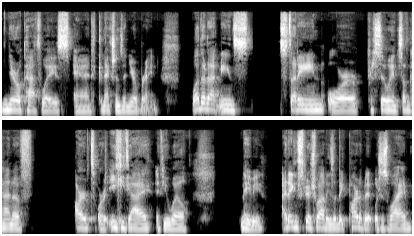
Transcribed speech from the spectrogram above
neural pathways and connections in your brain. Whether that means studying or pursuing some kind of art or ikigai, if you will, maybe. I think spirituality is a big part of it, which is why I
